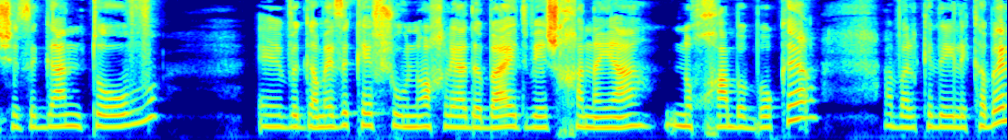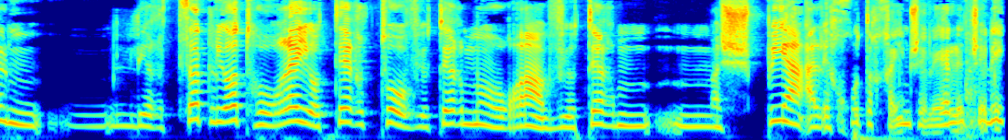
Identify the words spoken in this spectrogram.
שזה גן טוב, אה, וגם איזה כיף שהוא נוח ליד הבית ויש חנייה נוחה בבוקר, אבל כדי לקבל לרצות להיות הורה יותר טוב, יותר מעורב, יותר משפיע על איכות החיים של הילד שלי,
